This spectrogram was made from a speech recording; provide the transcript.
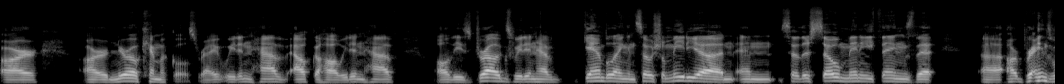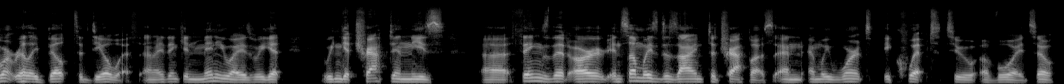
our our neurochemicals, right? We didn't have alcohol, we didn't have all these drugs, we didn't have gambling and social media, and and so there's so many things that uh, our brains weren't really built to deal with. And I think in many ways we get we can get trapped in these uh, things that are in some ways designed to trap us, and and we weren't equipped to avoid. So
